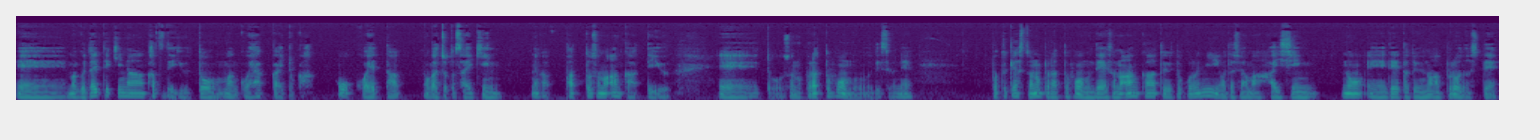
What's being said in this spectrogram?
えー、まあ、具体的な数で言うと、まあ、500回とか、を超えたのがちょっと最近、なんかパッとそのアンカーっていう、えっ、と、そのプラットフォームですよね。ポッドキャストのプラットフォームで、そのアンカーというところに私はまあ配信の、データというのをアップロードして、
